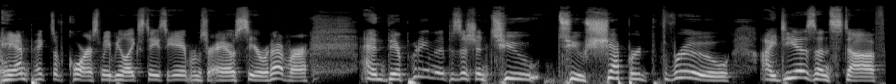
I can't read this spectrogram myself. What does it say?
handpicked, of course, maybe like Stacey Abrams or AOC or whatever. And they're putting them in a position to, to shepherd through ideas and stuff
